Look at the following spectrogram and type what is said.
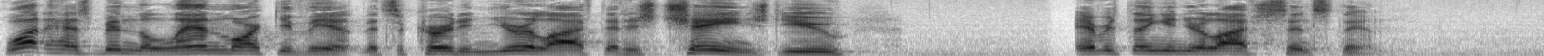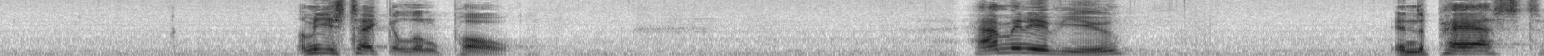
What has been the landmark event that's occurred in your life that has changed you, everything in your life since then? Let me just take a little poll. How many of you in the past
